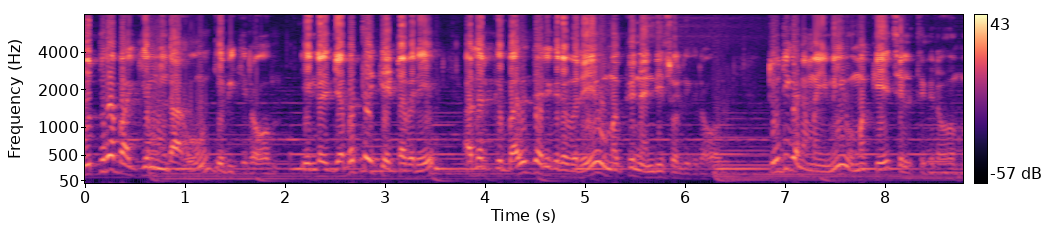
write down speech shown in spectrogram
புத்திர பாக்கியம் உண்டாகவும் ஜெபிக்கிறோம். எங்கள் ஜெபத்தை கேட்டவரே அதற்கு பதில் தருகிறவரே உமக்கு நன்றி சொல்லுகிறோம். துதிக உமக்கே செலுத்துகிறோம்.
